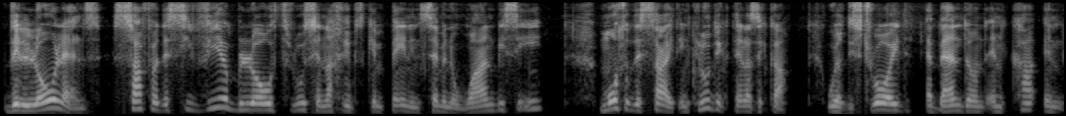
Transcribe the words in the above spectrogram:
the lowlands suffered a severe blow through Sennacherib's campaign in 701 BCE. Most of the site, including Tel Azekah, were destroyed, abandoned, and cut, and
